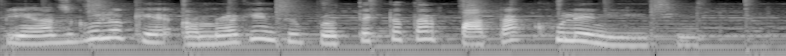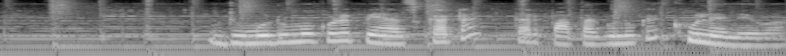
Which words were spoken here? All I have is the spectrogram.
পেঁয়াজগুলোকে আমরা কিন্তু প্রত্যেকটা তার পাতা খুলে নিয়েছি। ডুমো ডুমো করে পেঁয়াজ কাটা, তার পাতাগুলোকে খুলে নেওয়া।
